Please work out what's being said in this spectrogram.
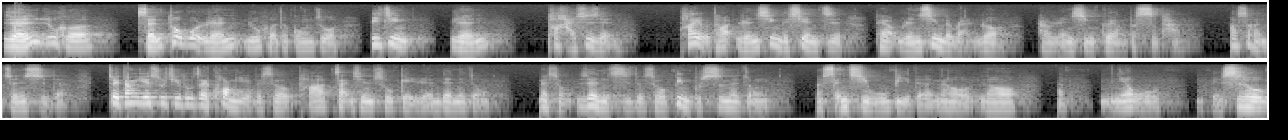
人如何，神透过人如何的工作，毕竟。人，他还是人，他有他人性的限制，他有人性的软弱，还有人性各样的试探，他是很真实的。所以，当耶稣基督在旷野的时候，他展现出给人的那种那种认知的时候，并不是那种神奇无比的。然后，然后啊，你要我石头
